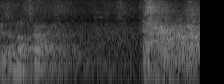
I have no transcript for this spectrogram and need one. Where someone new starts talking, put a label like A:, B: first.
A: Also noch tanken.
